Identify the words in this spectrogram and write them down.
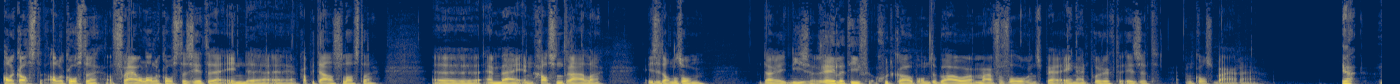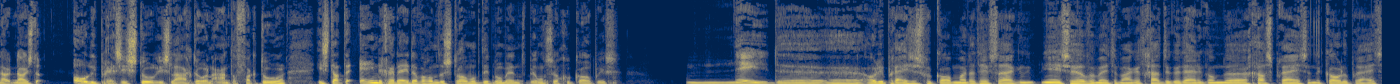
Alle, kosten, alle kosten, of vrijwel alle kosten zitten in de kapitaalslasten. en bij een gascentrale is het andersom. Daar, die is relatief goedkoop om te bouwen, maar vervolgens per eenheid producten is het een kostbare. Ja, nou, nou is de olieprijs historisch laag door een aantal factoren. Is dat de enige reden waarom de stroom op dit moment bij ons zo goedkoop is? Nee, de uh, olieprijs is goedkoop, maar dat heeft er eigenlijk niet eens zo heel veel mee te maken. Het gaat natuurlijk uiteindelijk om de gasprijs en de kolenprijs.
